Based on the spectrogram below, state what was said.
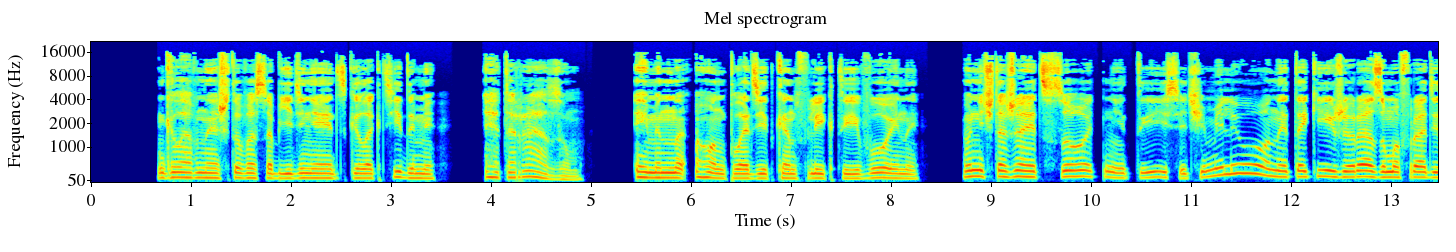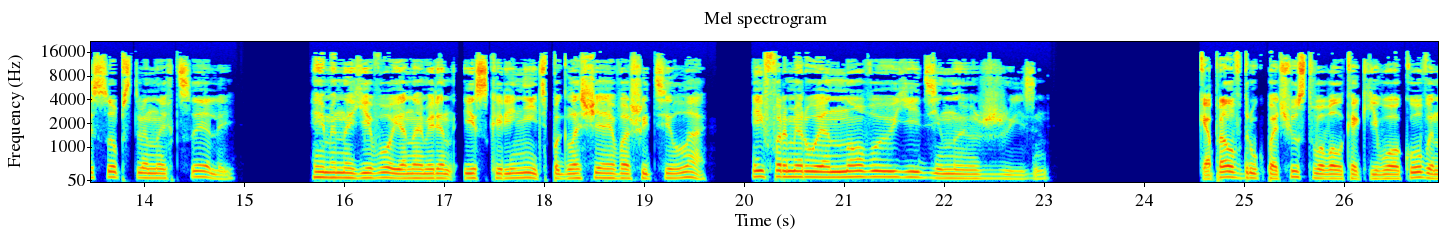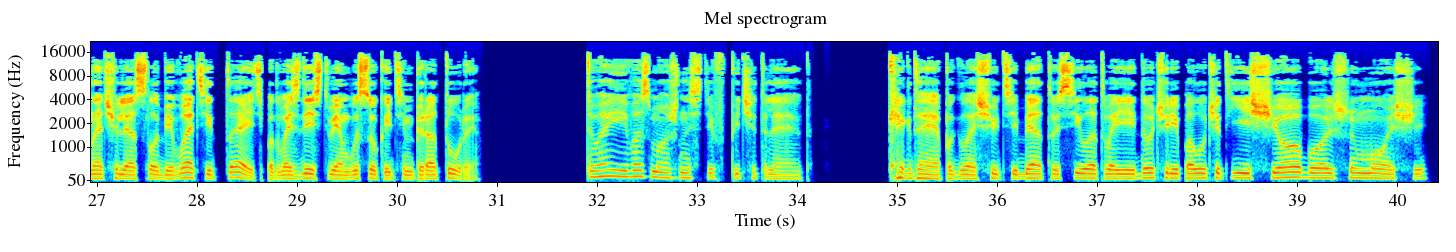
Главное, что вас объединяет с галактидами, — это разум. Именно он плодит конфликты и войны, уничтожает сотни, тысячи, миллионы таких же разумов ради собственных целей. Именно его я намерен искоренить, поглощая ваши тела, и формируя новую единую жизнь. Капрал вдруг почувствовал, как его оковы начали ослабевать и таять под воздействием высокой температуры. «Твои возможности впечатляют. Когда я поглощу тебя, то сила твоей дочери получит еще больше мощи,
